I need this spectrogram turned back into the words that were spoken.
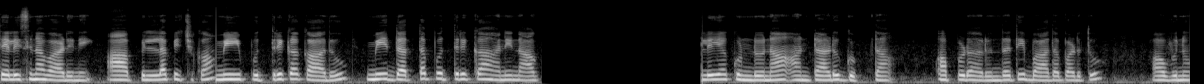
తెలిసిన వాడిని. ఆ పిల్ల పిచ్చుక మీ పుత్రిక కాదు మీ దత్తపుత్రిక అని నాకు తెలియకుండునా? అంటాడు గుప్తా. అప్పుడు అరుంధతి బాధపడుతూ అవును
